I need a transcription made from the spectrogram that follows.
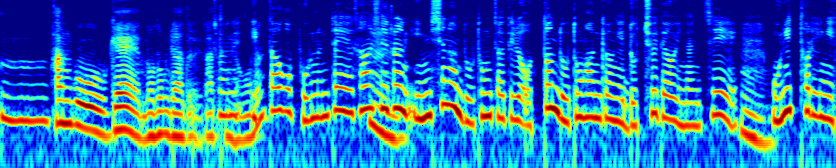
음, 한국의 노동자들 같은 경우는 있다고 보는데 사실은 임신한 노동자들이 어떤 노동 환경에 노출되어 있는지 음. 모니터링이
